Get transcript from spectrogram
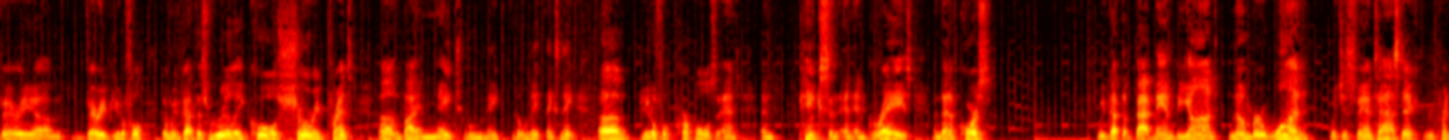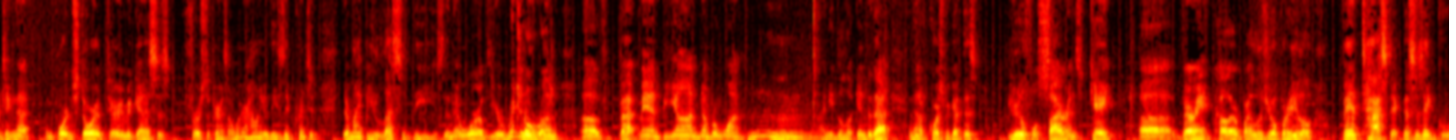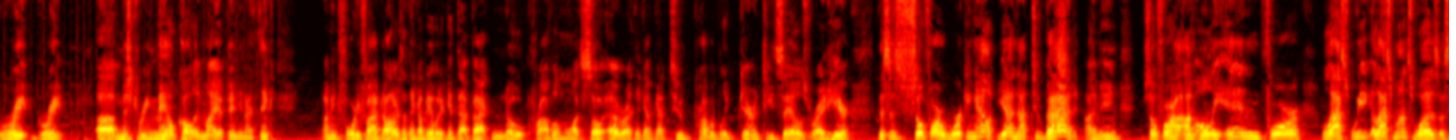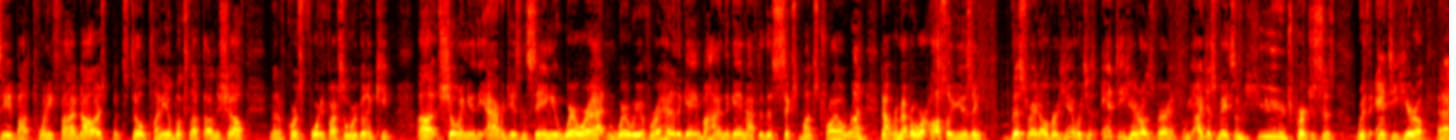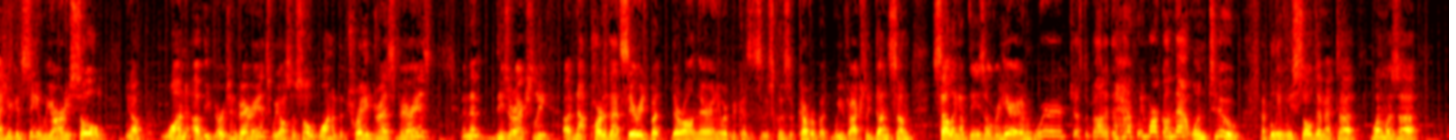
Very, um, very beautiful. Then we've got this really cool Shuri print um, by Nate. Ooh, Nate. Good old Nate. Thanks, Nate. Um, beautiful purples and and pinks and, and, and grays. And then, of course, we've got the Batman Beyond number one, which is fantastic, reprinting that important story of Terry McGinnis's first appearance. I wonder how many of these they printed. There might be less of these than there were of the original run of Batman Beyond number one. Hmm, I need to look into that. And then, of course, we got this beautiful Sirens Gate uh, variant color by Lucio Parrillo. Fantastic. This is a great, great uh, mystery mail call, in my opinion. I think, I mean, $45, I think I'll be able to get that back no problem whatsoever. I think I've got two probably guaranteed sales right here. This is so far working out. Yeah, not too bad. I mean, so far I'm only in for last week, last month's was, let's see, about $25, but still plenty of books left on the shelf. And then, of course, 45 So we're going to keep uh, showing you the averages and seeing you where we're at and where we if we're ahead of the game, behind the game after this six months trial run. Now, remember, we're also using this right over here, which is anti-heroes variant. We I just made some huge purchases with anti-hero, and as you can see, we already sold, you know, one of the virgin variants. We also sold one of the trade dress variants. And then these are actually uh, not part of that series, but they're on there anyway because it's an exclusive cover. But we've actually done some selling of these over here, and we're just about at the halfway mark on that one too. I believe we sold them at uh, one was uh,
